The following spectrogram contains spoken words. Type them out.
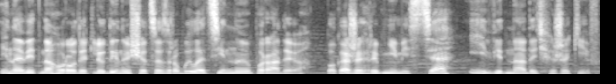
і навіть нагородить людину, що це зробила цінною порадою, покаже грибні місця і віднадить хижаків.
